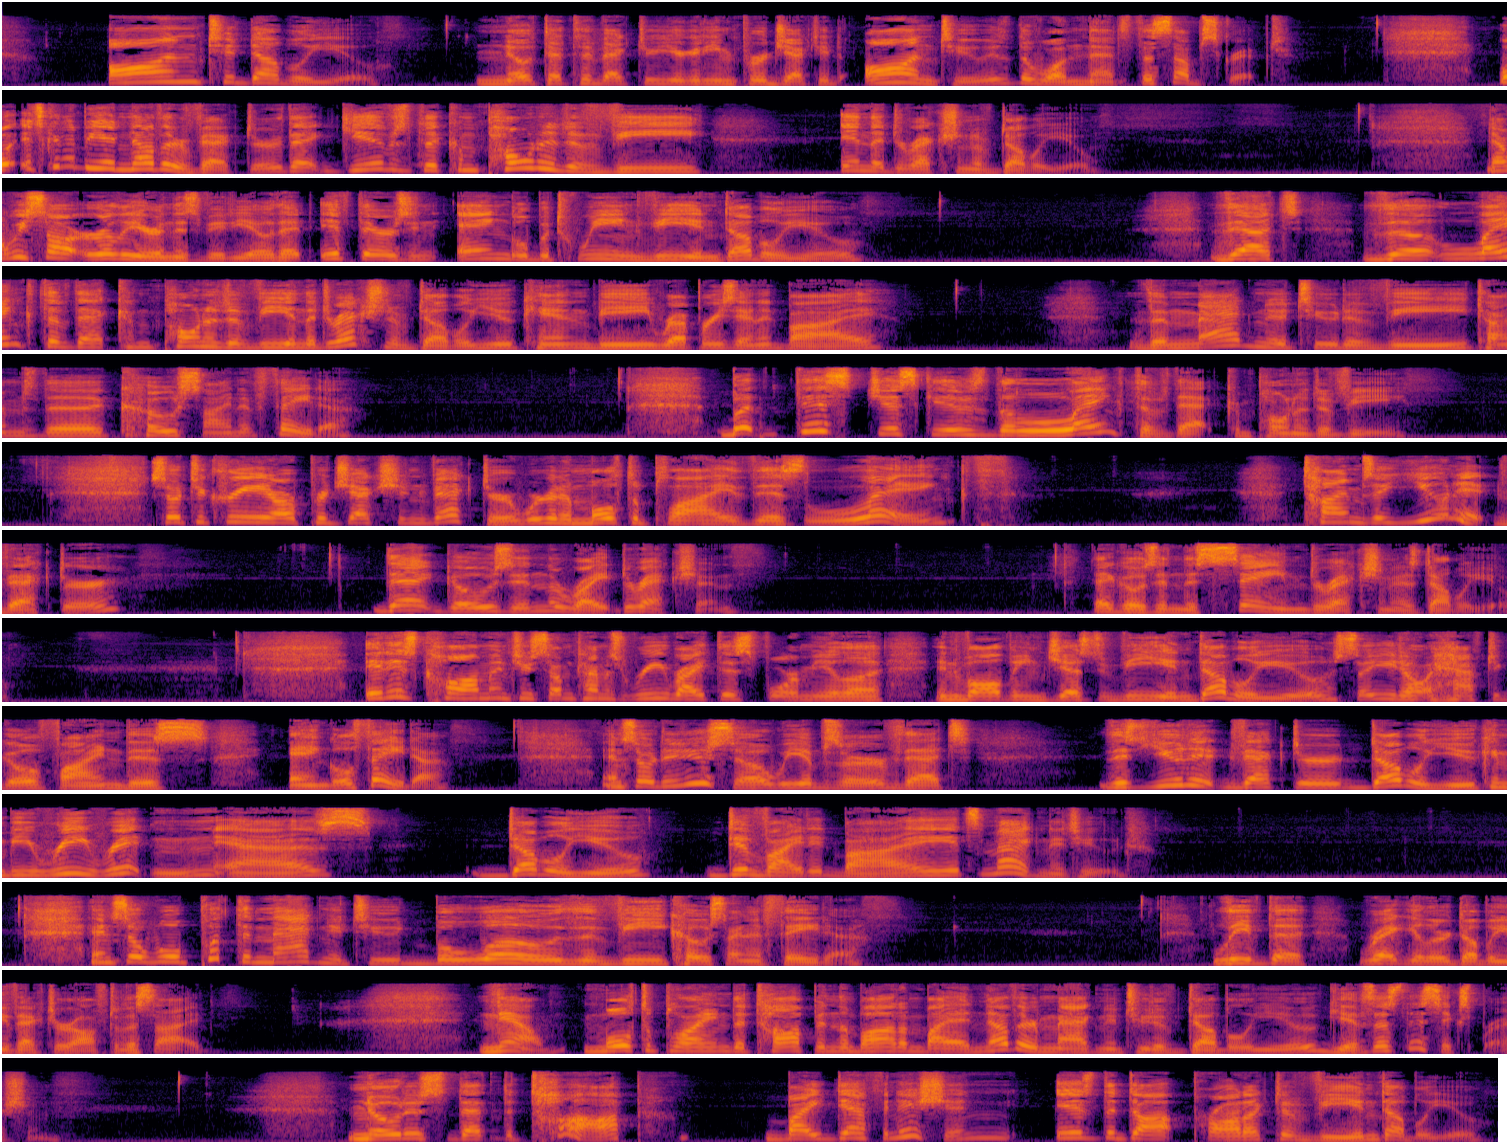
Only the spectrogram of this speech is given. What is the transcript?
onto w. Note that the vector you're getting projected onto is the one that's the subscript. Well, it's going to be another vector that gives the component of v in the direction of w. Now we saw earlier in this video that if there's an angle between v and w, that the length of that component of v in the direction of w can be represented by the magnitude of v times the cosine of theta. But this just gives the length of that component of v. So to create our projection vector, we're going to multiply this length times a unit vector that goes in the right direction that goes in the same direction as W. It is common to sometimes rewrite this formula involving just V and W so you don't have to go find this angle theta. And so to do so, we observe that this unit vector W can be rewritten as W divided by its magnitude. And so we'll put the magnitude below the V cosine of theta leave the regular w vector off to the side. Now, multiplying the top and the bottom by another magnitude of w gives us this expression. Notice that the top, by definition, is the dot product of V and W.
